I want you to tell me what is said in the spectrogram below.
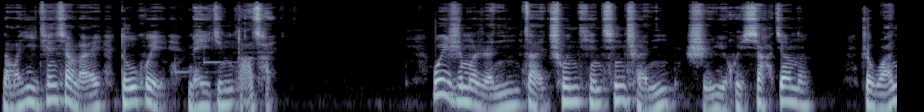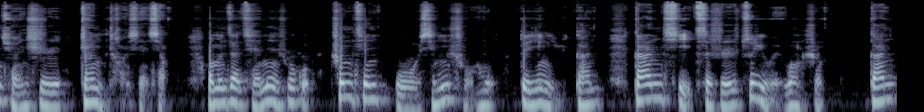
那么一天下来都会没精打采。为什么人在春天清晨食欲会下降呢？这完全是正常现象。我们在前面说过，春天五行属木，对应于肝，肝气此时最为旺盛。肝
